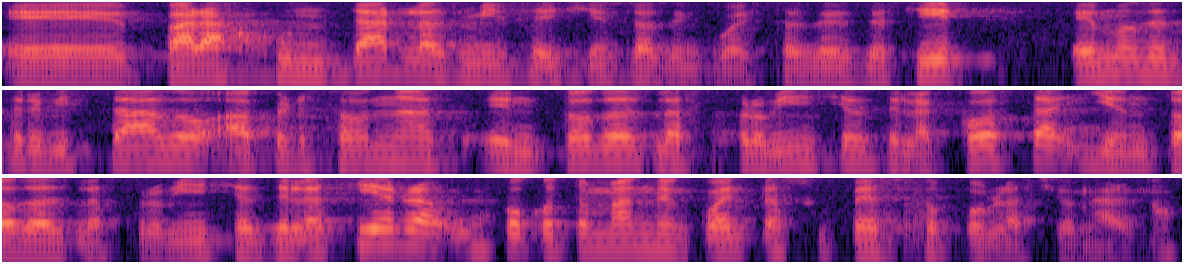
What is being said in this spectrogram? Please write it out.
eh, para juntar las 1.600 encuestas. Es decir, hemos entrevistado a personas en todas las provincias de la costa y en todas las provincias de la sierra, un poco tomando en cuenta su peso poblacional. ¿no?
